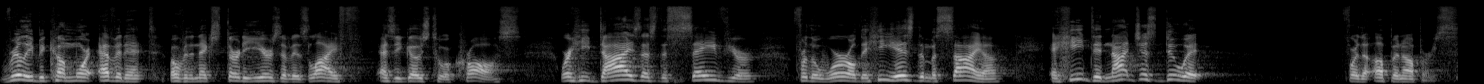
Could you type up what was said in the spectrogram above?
really become more evident over the next 30 years of his life as he goes to a cross, where he dies as the Savior for the world, that he is the Messiah, and he did not just do it for the up and uppers.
